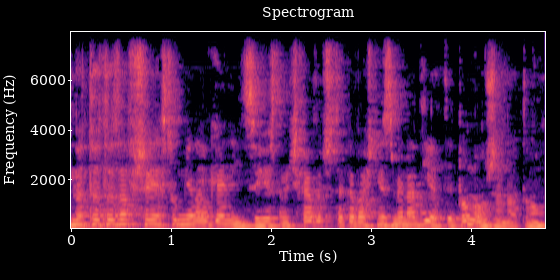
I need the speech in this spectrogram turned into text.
no to to zawsze jest u mnie na granicy. Jestem ciekawy, czy taka właśnie zmiana diety pomoże na to.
